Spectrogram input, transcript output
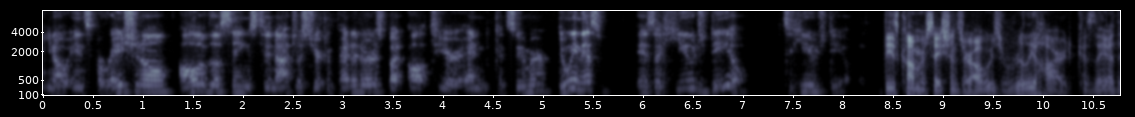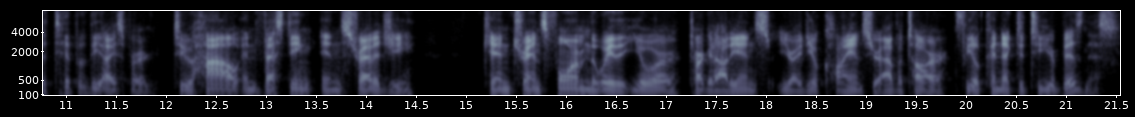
you know, inspirational, all of those things to not just your competitors, but all to your end consumer, doing this is a huge deal. It's a huge deal these conversations are always really hard because they are the tip of the iceberg to how investing in strategy can transform the way that your target audience, your ideal clients, your avatar feel connected to your business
